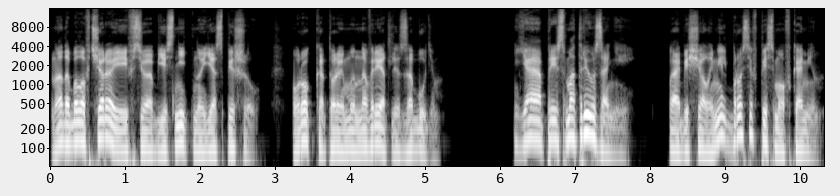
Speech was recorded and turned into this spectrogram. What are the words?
«Надо было вчера ей все объяснить, но я спешил. Урок, который мы навряд ли забудем». «Я присмотрю за ней», — пообещал Эмиль, бросив письмо в камин.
